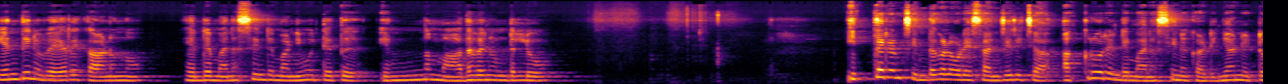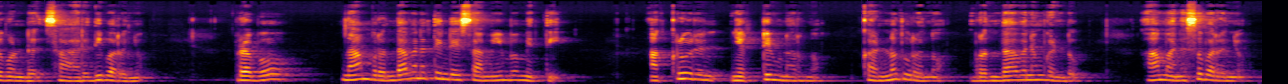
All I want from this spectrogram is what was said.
എന്തിനു വേറെ കാണുന്നു? എന്റെ മനസ്സിന്റെ മണിമുറ്റത്ത് എന്നും മാധവനുണ്ടല്ലോ. ഇത്തരം ചിന്തകളോടെ സഞ്ചരിച്ച അക്രൂരന്റെ മനസ്സിന് കടിഞ്ഞാണിട്ടുകൊണ്ട് സാരഥി പറഞ്ഞു പ്രഭോ നാം വൃന്ദാവനത്തിന്റെ സമീപമെത്തി അക്രൂരൻ ഞെട്ടി ഉണർന്നു കണ്ണു തുറന്നു വൃന്ദാവനം കണ്ടു. ആ മനസ്സ് പറഞ്ഞു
